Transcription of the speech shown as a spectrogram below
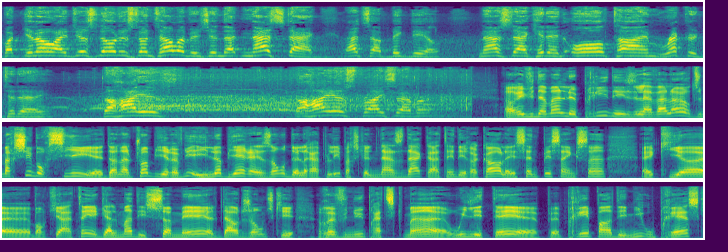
But you know, I just noticed on television that NASDAQ, that's a big deal. NASDAQ hit an all time record today, the highest, the highest price ever. Alors évidemment, le prix des la valeur du marché boursier, euh, Donald Trump y est revenu et il a bien raison de le rappeler parce que le Nasdaq a atteint des records, le S&P 500 euh, qui a euh, bon qui a atteint également des sommets, le Dow Jones qui est revenu pratiquement où il était pré-pandémie ou presque.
